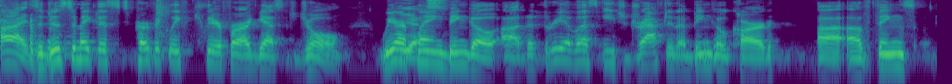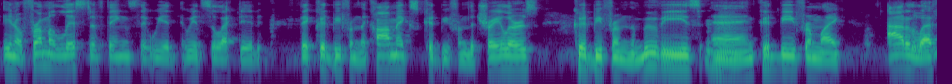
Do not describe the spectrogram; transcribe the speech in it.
All right, so just to make this perfectly clear for our guest Joel, we are Yes. playing bingo. Uh, the three of us each drafted a bingo card uh, of things, you know, from a list of things that we had we had selected that could be from the comics, could be from the trailers, could be from the movies, Mhm. and could be from like out of left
